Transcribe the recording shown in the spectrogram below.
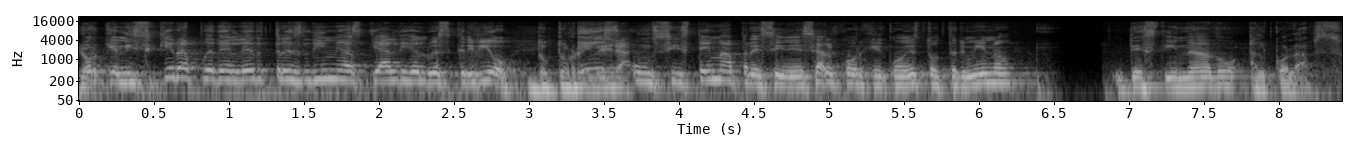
porque ni siquiera pueden leer tres líneas que alguien lo escribió. Doctor Rivera. Es un sistema presidencial, Jorge, con esto termino, destinado al colapso.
